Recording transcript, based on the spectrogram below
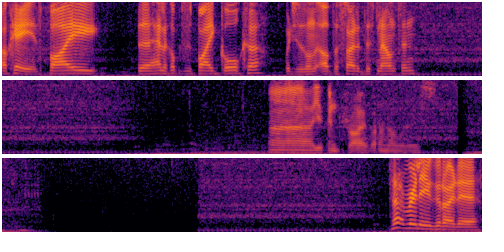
Okay, it's by... The helicopter's by Gorka, which is on the other side of this mountain. Uh, you can drive. I don't know what it is. That really a good idea?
